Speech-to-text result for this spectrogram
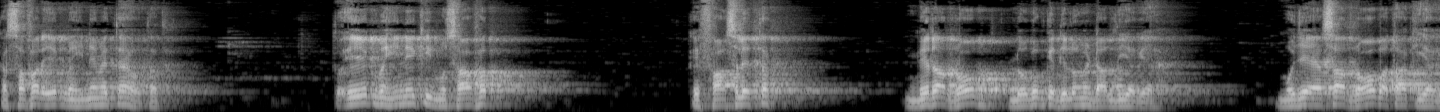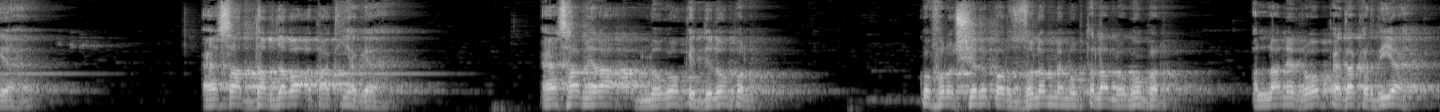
کا سفر ایک مہینے میں طے ہوتا تھا۔ تو ایک مہینے کی مسافت کے فاصلے تک میرا روب لوگوں کے دلوں میں ڈال دیا گیا ہے۔ مجھے ایسا روب عطا کیا گیا ہے، ایسا دبدبا عطا کیا گیا ہے، ایسا میرا لوگوں کے دلوں پر کفر و شرک اور ظلم میں مبتلا لوگوں پر اللہ نے روب پیدا کر دیا ہے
